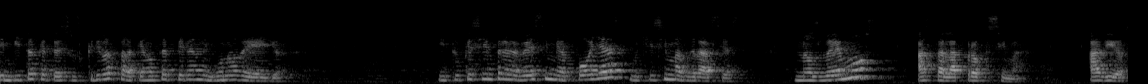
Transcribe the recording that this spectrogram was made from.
te invito a que te suscribas para que no te pierdas ninguno de ellos. Y tú que siempre me ves y me apoyas, muchísimas gracias. Nos vemos hasta la próxima. Adiós.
